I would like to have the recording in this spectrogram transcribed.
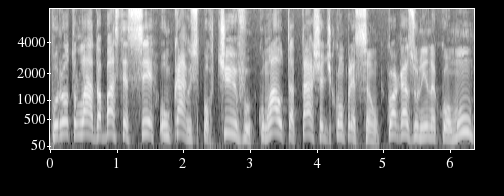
Por outro lado, abastecer um carro esportivo com alta taxa de compressão com a gasolina comum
